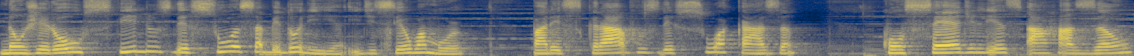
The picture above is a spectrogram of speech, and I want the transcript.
não gerou os filhos de sua sabedoria e de seu amor para escravos de sua casa, concede-lhes a razão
